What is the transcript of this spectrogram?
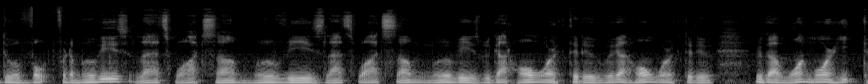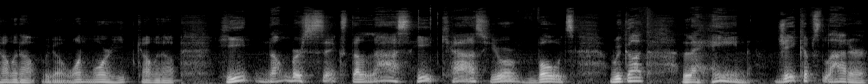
do a vote for the movies? Let's watch some movies. Let's watch some movies. We got homework to do. We got homework to do. We got one more heat coming up. We got one more heat coming up. Heat number six, the last heat. Cast your votes. We got La Haine, Jacob's Ladder,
